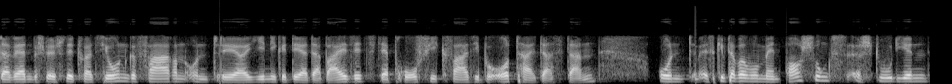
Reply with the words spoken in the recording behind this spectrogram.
Da werden bestimmte Situationen gefahren und derjenige, der dabei sitzt, der Profi quasi beurteilt das dann. Und es gibt aber im Moment Forschungsstudien,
